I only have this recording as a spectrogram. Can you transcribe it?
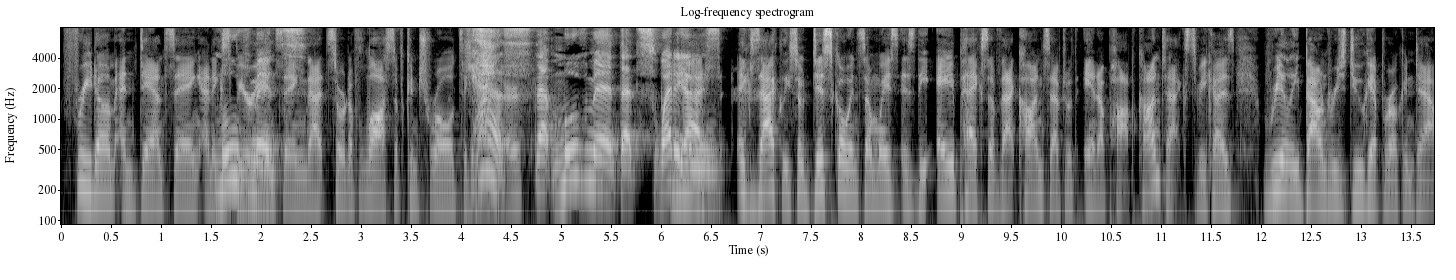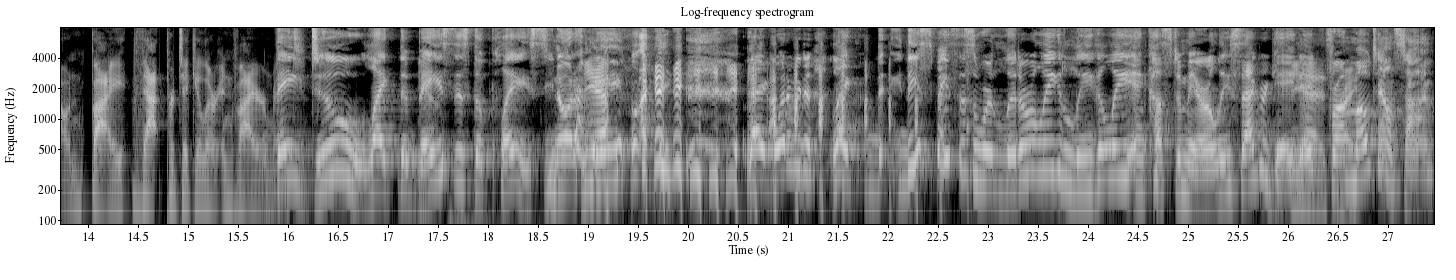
freedom and dancing and experiencing that sort of loss of control together. Yes, that movement, that sweating. Yes, exactly. So disco, in some ways, is the apex of that concept within a pop context, because really really boundaries do get broken down by that particular environment. They do. Like the base yeah. is the place. You know what I yeah. mean? Like, yeah. like what are we doing? Like th- these spaces were literally legally and customarily segregated yes, from right. Motown's time.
